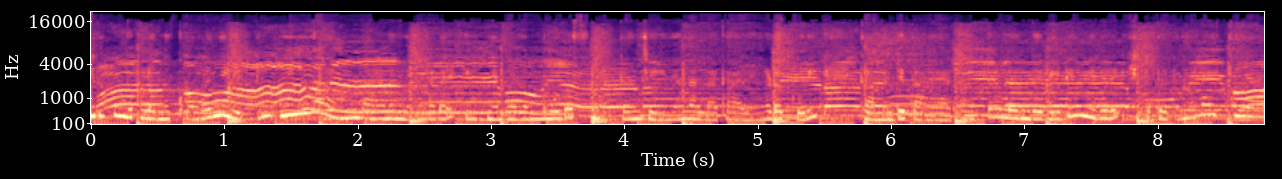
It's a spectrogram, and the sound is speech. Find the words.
ഈർപ്പം ഈർപ്പുമുട്ടിലൊന്ന് കുറഞ്ഞു കിട്ടി. നിങ്ങൾ എന്താണ് ചെയ്യുന്നതെന്നുള്ള കാര്യങ്ങളെ കൂടി കമൻറ്റ് പറയാം അത്രയുള്ള എൻ്റെ വീഡിയോ വീഡിയോ ഇഷ്ടപ്പെടുന്ന ലൈക്ക് ചെയ്യുക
